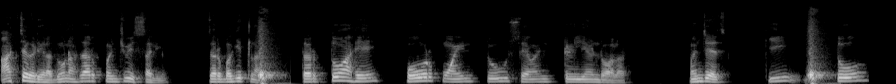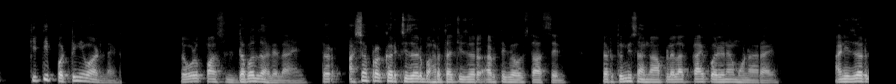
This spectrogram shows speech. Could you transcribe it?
आजच्या घडीला 2025 साली जर बघितला, तर तो आहे $4.27 ट्रिलियन डॉलर. म्हणजेच की तो किती पटीने वाढला आहे? जवळपास डबल झालेला आहे. तर अशा प्रकारची जर भारताची जर अर्थव्यवस्था असेल, तर तुम्ही सांगा आपल्याला काय परिणाम होणार आहे? आणि जर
